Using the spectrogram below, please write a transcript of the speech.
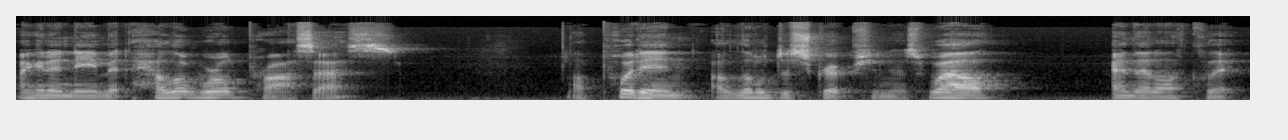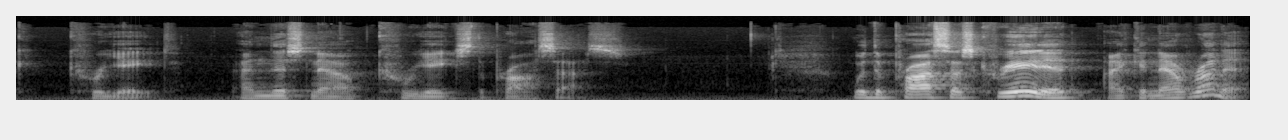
I'm going to name it Hello World Process. I'll put in a little description as well, and then I'll click Create and this now creates the process. With the process created, I can now run it.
